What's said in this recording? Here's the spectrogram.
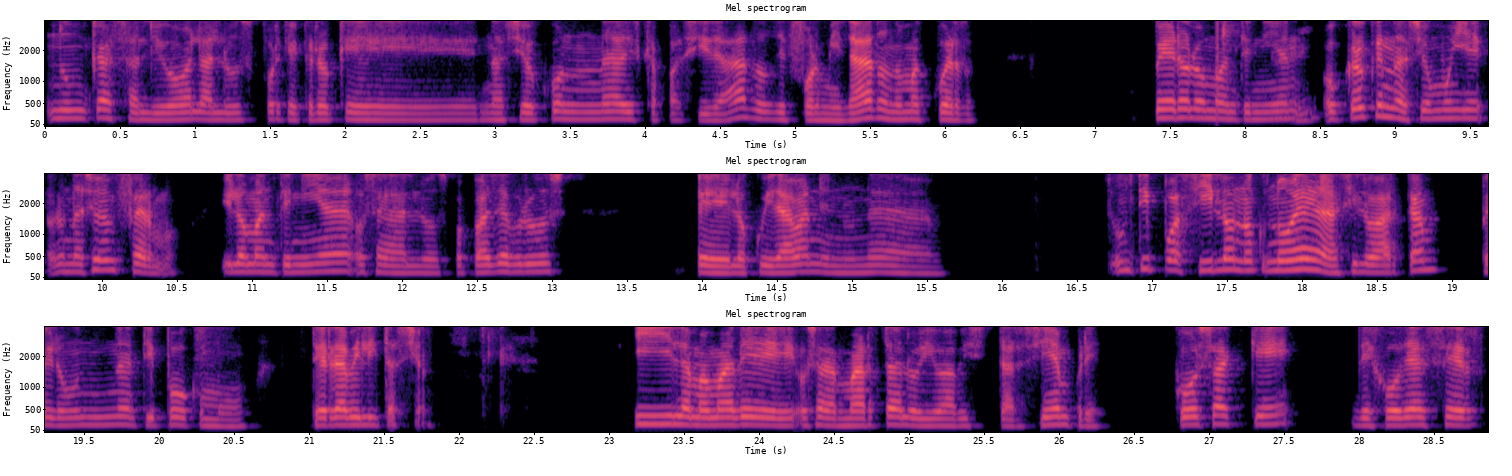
nunca salió a la luz porque creo que nació con una discapacidad o deformidad o no me acuerdo. Pero lo mantenían, o creo que nació muy, nació enfermo y lo mantenía, o sea, los papás de Bruce eh, lo cuidaban en una, un tipo asilo, no, no era asilo Arkham, pero un tipo como de rehabilitación. Y la mamá de, o sea, Marta lo iba a visitar siempre, cosa que dejó de hacer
